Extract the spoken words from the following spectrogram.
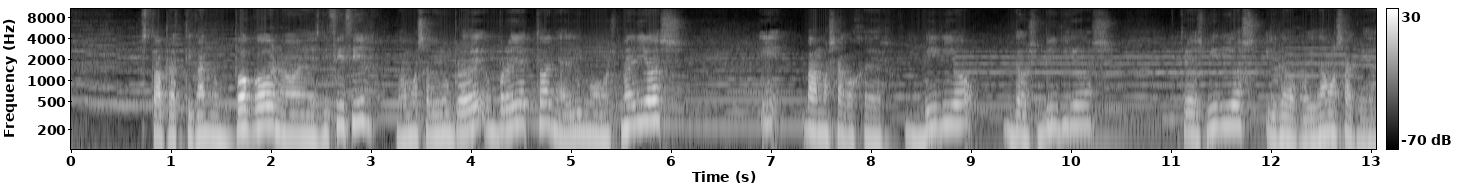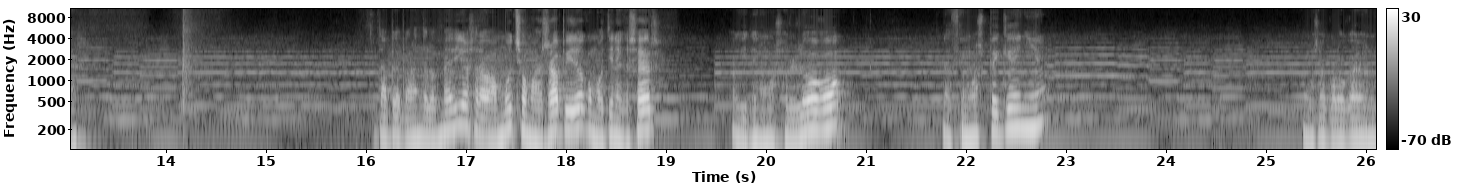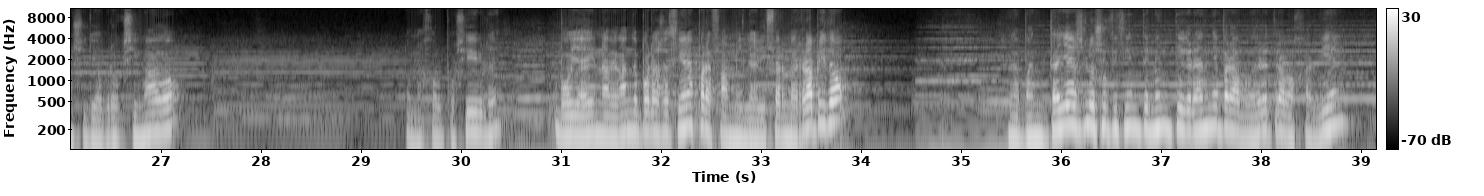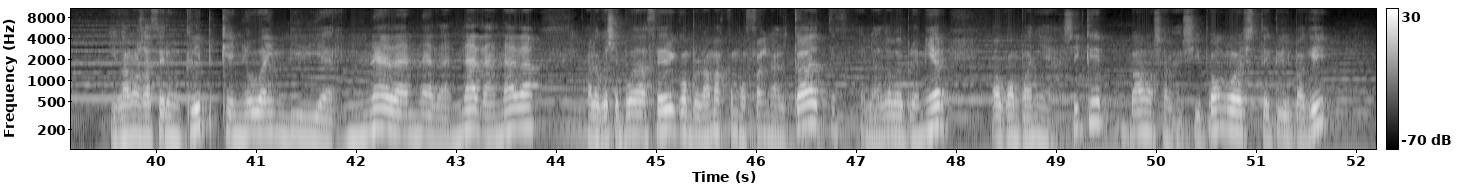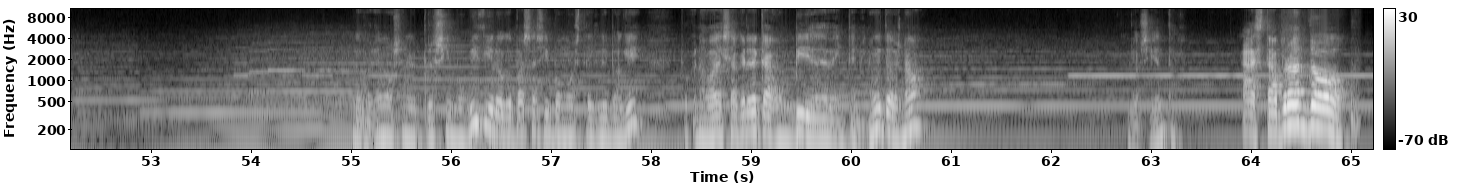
Estado practicando un poco, no es difícil. Vamos a abrir un, un proyecto, añadimos medios y vamos a coger un vídeo, dos vídeos, tres vídeos y luego y damos a crear. Está preparando los medios, ahora va mucho más rápido como tiene que ser. Aquí tenemos el logo, lo hacemos pequeño Vamos a colocar en un sitio aproximado lo mejor posible. voy a ir navegando por las opciones para familiarizarme rápido. La pantalla es lo suficientemente grande para poder trabajar bien. Y vamos a hacer un clip que no va a envidiar nada, nada, nada, nada a lo que se puede hacer con programas como Final Cut, el Adobe Premiere o compañía. Así que vamos a ver, si pongo este clip aquí, en el próximo vídeo, lo que pasa si pongo este clip aquí, porque no vais a creer que hago un vídeo de 20 minutos, ¿no? Lo siento. ¡Hasta pronto!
